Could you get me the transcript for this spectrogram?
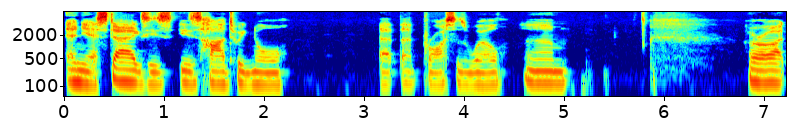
and yeah, Staggs is is hard to ignore at that price as well. Um, all right.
